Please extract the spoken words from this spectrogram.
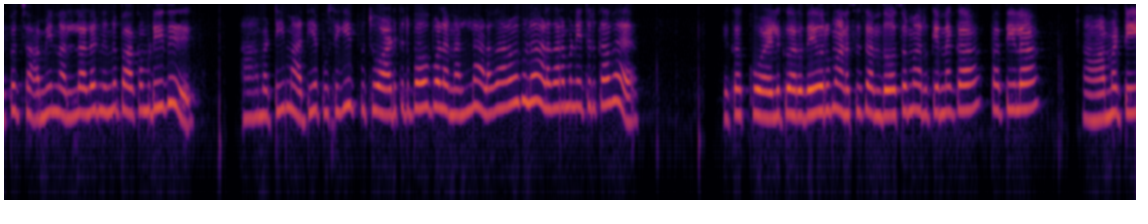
இப்போ சாமியை நல்லால நின்று பார்க்க முடியுது. ஆமாட்டி மதிய புசிக்கு இப்போ சோடிச்சிட்டு போக போல. நல்லா அழகான போல அலங்காரம் பண்ணி வச்சிருக்காவ. ஏக்கா கோயிலுக்கு வரதே ஒரு மனசு சந்தோஷமா இருக்கு என்னக்கா பத்தியலா ஆமாட்டி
